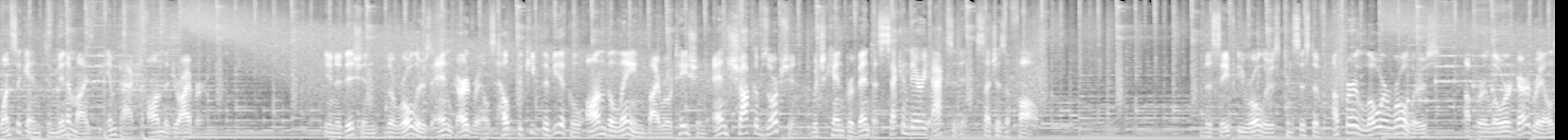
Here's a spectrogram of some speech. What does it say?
once again to minimize the impact on the driver. In addition, the rollers and guardrails help to keep the vehicle on the lane by rotation and shock absorption, which can prevent a secondary accident such as a fall. The safety rollers consist of upper-lower rollers, upper-lower guardrails,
